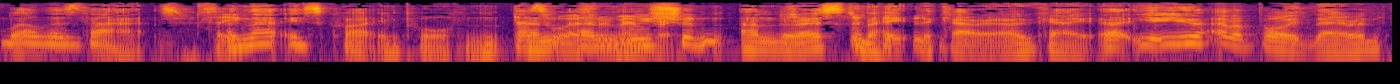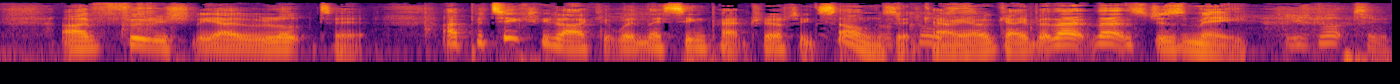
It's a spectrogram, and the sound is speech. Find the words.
Well, there's that, See? and that is quite important. That's and, worth and remembering. we shouldn't underestimate the karaoke. Uh, you, you, have a point there, and I've foolishly overlooked it. I particularly like it when they sing patriotic songs at karaoke, but that, that's just me. You've got to.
